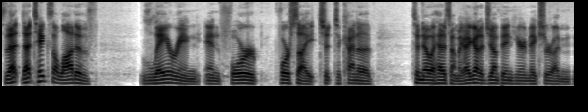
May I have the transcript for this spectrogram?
So that that takes a lot of layering and for foresight to, to kind of to know ahead of time. Like I got to jump in here and make sure I'm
